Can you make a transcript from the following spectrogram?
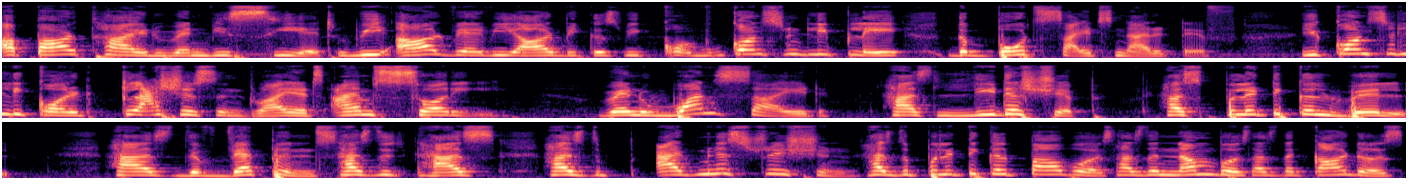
apartheid when we see it. We are where we are because we co- constantly play the both sides narrative. You constantly call it clashes and riots. I am sorry. When one side has leadership, has political will, has the weapons, has the has has the administration, has the political powers, has the numbers, has the cadres,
